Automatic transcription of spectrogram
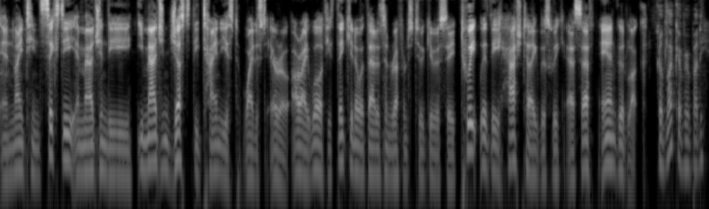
in 1960. Imagine the imagine just the tiniest, whitest arrow. All right. Well, if you think you know what that is in reference to, give us a tweet with the hashtag this week SF, and good luck. Good luck, everybody.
